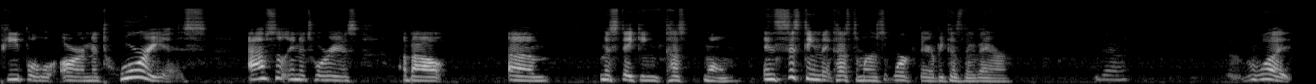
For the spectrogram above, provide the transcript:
people are notorious, absolutely notorious about um, mistaking, cus- well, insisting that customers work there because they're there Yeah. what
